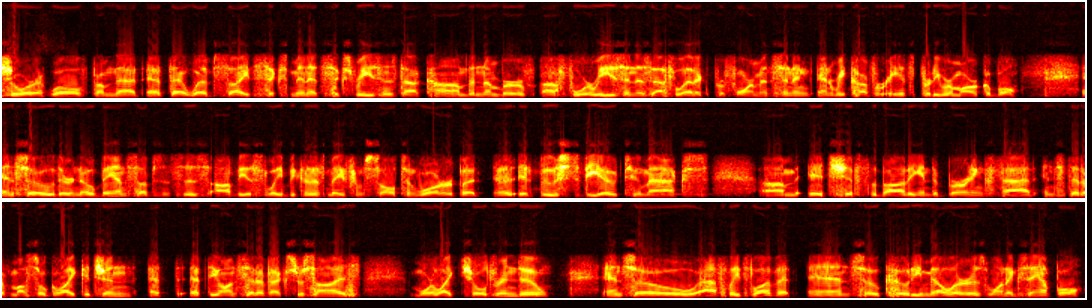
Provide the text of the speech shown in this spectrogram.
Sure. Well, from that at that website, six minutes six reasons.com, the number uh, four reason is athletic performance and, and recovery. It's pretty remarkable. And so there are no banned substances, obviously, because it's made from salt and water, but uh, it boosts VO2 max. Um, it shifts the body into burning fat instead of muscle glycogen at, at the onset of exercise, more like children do. And so athletes love it. And so Cody Miller is one example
